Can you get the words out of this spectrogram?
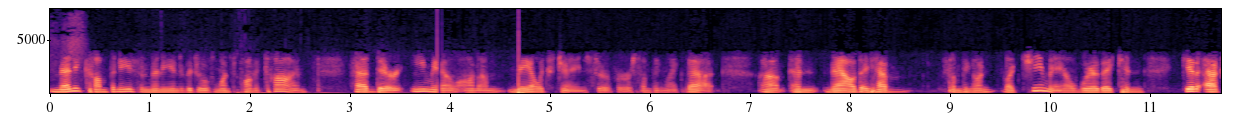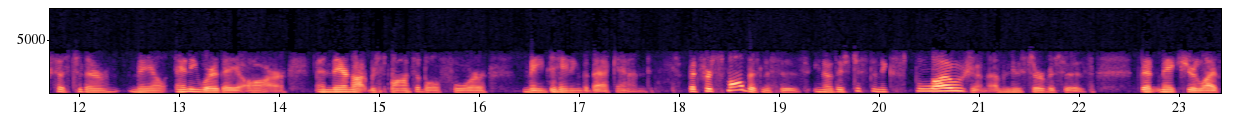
many companies and many individuals once upon a time had their email on a mail exchange server or something like that. Um, and now they have something on like Gmail where they can get access to their mail anywhere they are, and they're not responsible for maintaining the back end. But for small businesses, you know, there's just an explosion of new services that makes your life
